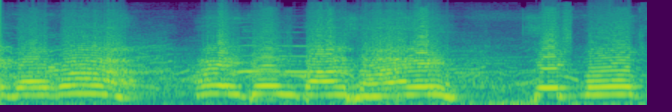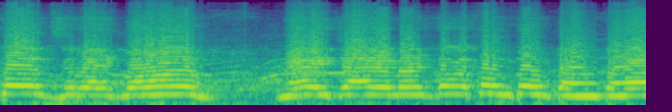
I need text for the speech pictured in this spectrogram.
กบอกว่าให้ขึ้นปลาใส10โมงครึ่ง11โมงในใจมันก็ตุ้มตุ้มต่อมต่อ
